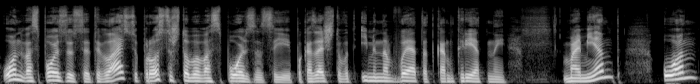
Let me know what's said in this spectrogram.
он воспользуется этой властью просто, чтобы воспользоваться ей, показать, что вот именно в этот конкретный момент он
